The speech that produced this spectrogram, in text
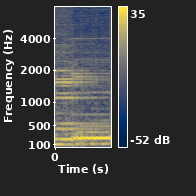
Bye.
